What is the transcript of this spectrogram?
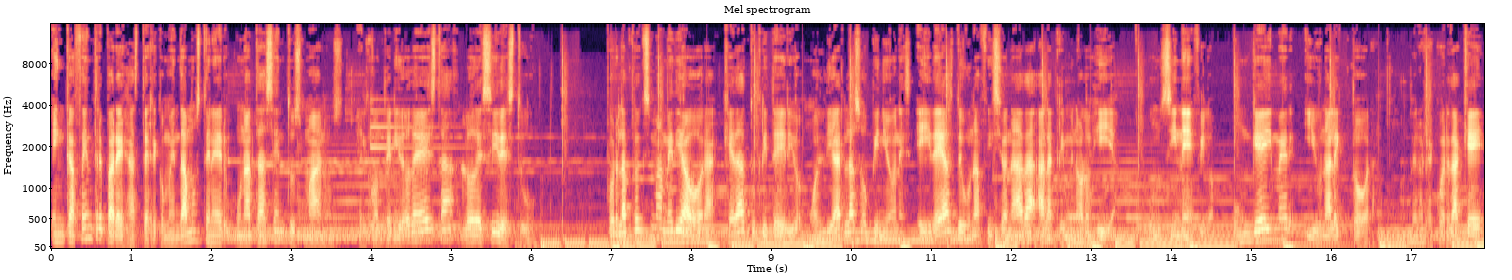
En Café entre Parejas te recomendamos tener una taza en tus manos. El contenido de esta lo decides tú. Por la próxima media hora queda a tu criterio moldear las opiniones e ideas de una aficionada a la criminología, un cinéfilo, un gamer y una lectora. Pero recuerda que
